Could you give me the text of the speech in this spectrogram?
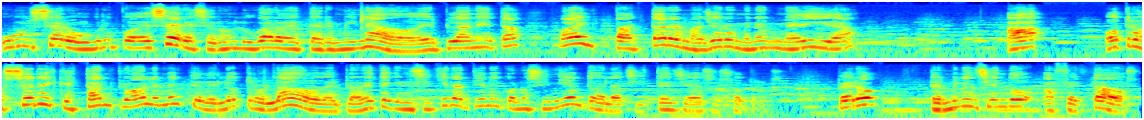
un ser o un grupo de seres en un lugar determinado del planeta va a impactar en mayor o menor medida a otros seres que están probablemente del otro lado del planeta y que ni siquiera tienen conocimiento de la existencia de esos otros. Pero terminan siendo afectados,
